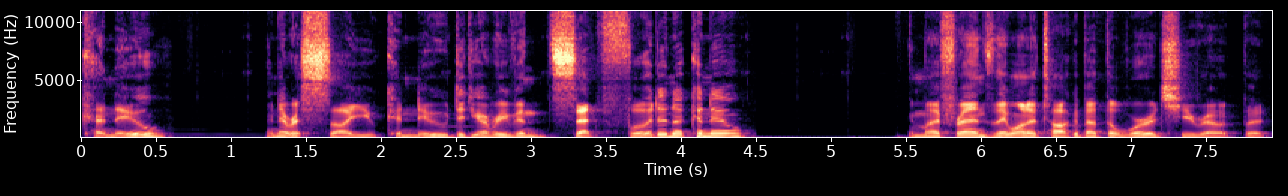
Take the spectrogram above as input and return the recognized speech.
canoe? I never saw you canoe. Did you ever even set foot in a canoe? And my friends, they want to talk about the words she wrote, but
